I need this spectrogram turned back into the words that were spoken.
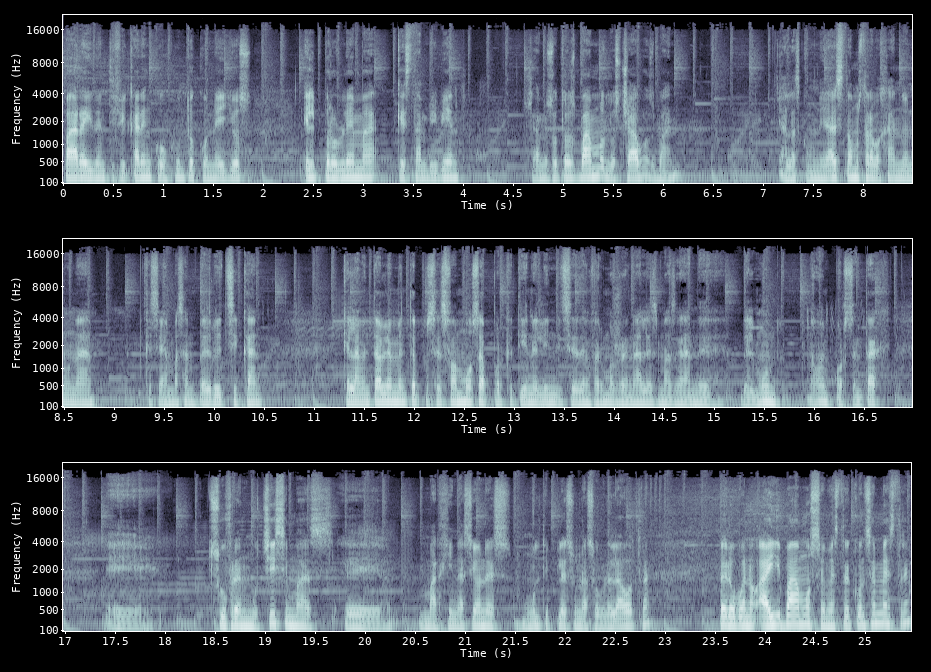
para identificar en conjunto con ellos el problema que están viviendo. O sea, nosotros vamos, los chavos van a las comunidades, estamos trabajando en una que se llama San Pedro Itzicán, que lamentablemente pues es famosa porque tiene el índice de enfermos renales más grande del mundo, ¿no? En porcentaje. Eh, sufren muchísimas eh, marginaciones múltiples una sobre la otra. Pero bueno, ahí vamos semestre con semestre.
